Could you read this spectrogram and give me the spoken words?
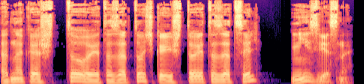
Однако что это за точка и что это за цель, неизвестно.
